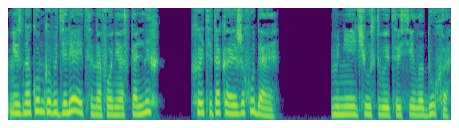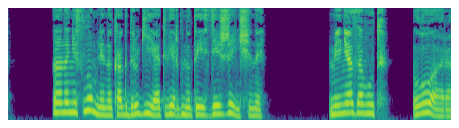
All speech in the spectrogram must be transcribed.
Незнакомка выделяется на фоне остальных, хоть и такая же худая. В ней чувствуется сила духа. Она не сломлена, как другие отвергнутые здесь женщины. «Меня зовут Луара»,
